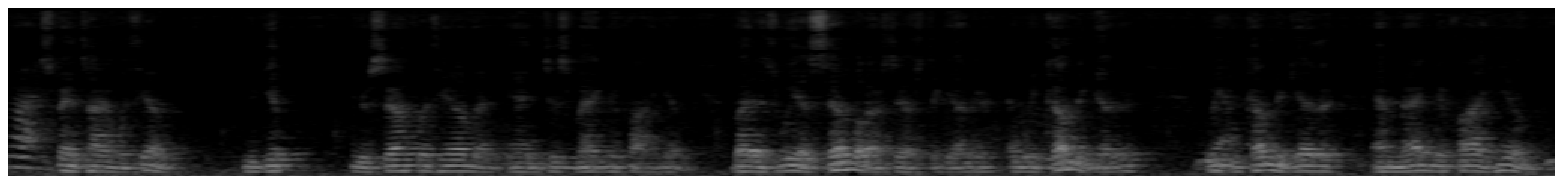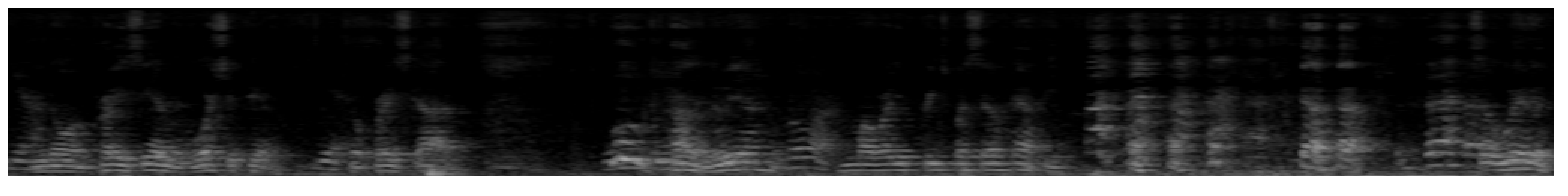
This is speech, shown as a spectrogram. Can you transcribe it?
Right. spend time with him. You get yourself with him and, and just magnify him. But as we assemble ourselves together and we come together, we Yeah. can come together and magnify him. Yeah. You know, and praise him and worship him. Yes. So praise God. Woo, hallelujah. Lord. I'm already preached myself happy. so we're to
